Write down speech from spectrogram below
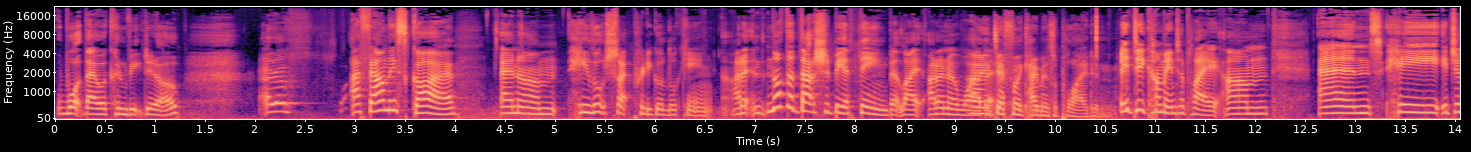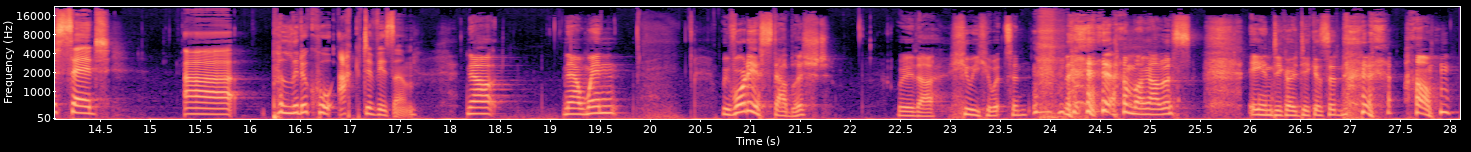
what they were convicted of. And I- I found this guy, and um, he looked like pretty good looking. I don't, not that that should be a thing, but like I don't know why. I mean, it definitely came into play, didn't? it? it did come into play. Um, and he, it just said, uh, political activism. Now, now when we've already established with uh, Huey Hewitson, among others, Ian Dicko Dickson, um,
